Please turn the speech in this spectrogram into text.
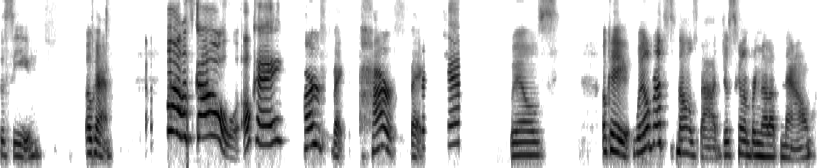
the sea. Okay. Oh, let's go. Okay. Perfect. Perfect. Yeah. Whales. Okay, whale breath smells bad. Just gonna bring that up now.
